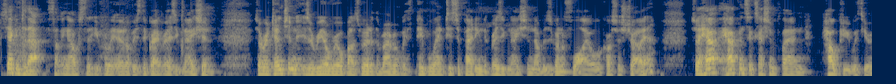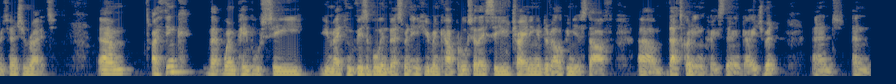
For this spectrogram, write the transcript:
Second to that, something else that you've probably heard of is the great resignation. So, retention is a real, real buzzword at the moment with people anticipating that resignation numbers are going to fly all across Australia. So, how, how can Succession Plan help you with your retention rates? Um, I think that when people see you making visible investment in human capital, so they see you training and developing your staff, um, that's going to increase their engagement. And and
